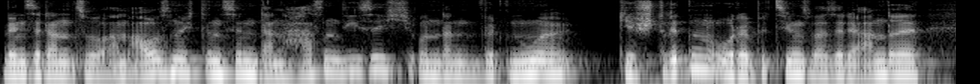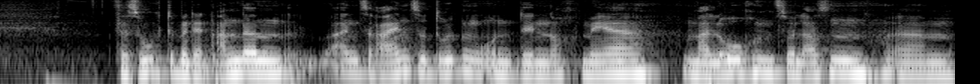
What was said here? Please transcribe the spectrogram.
wenn sie dann so am Ausnüchtern sind, dann hassen die sich und dann wird nur gestritten oder beziehungsweise der andere versucht mit den anderen eins reinzudrücken und den noch mehr malochen zu lassen. Ähm,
